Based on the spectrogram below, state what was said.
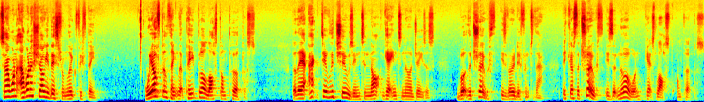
So I want, I want to show you this from Luke 15. We often think that people are lost on purpose, that they are actively choosing to not getting to know Jesus. But the truth is very different to that. Because the truth is that no one gets lost on purpose.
